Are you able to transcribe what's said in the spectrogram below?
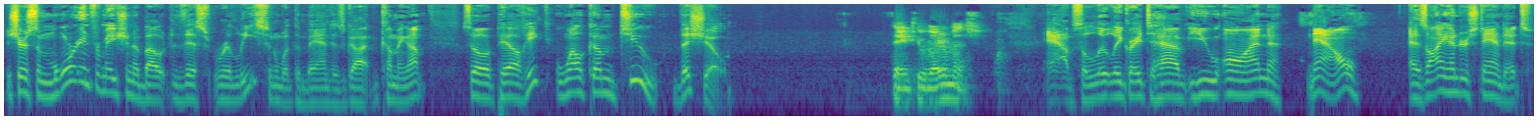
to share some more information about this release and what the band has got coming up. So, Pierric, welcome to the show. Thank you very much. Absolutely great to have you on. Now, as I understand it,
